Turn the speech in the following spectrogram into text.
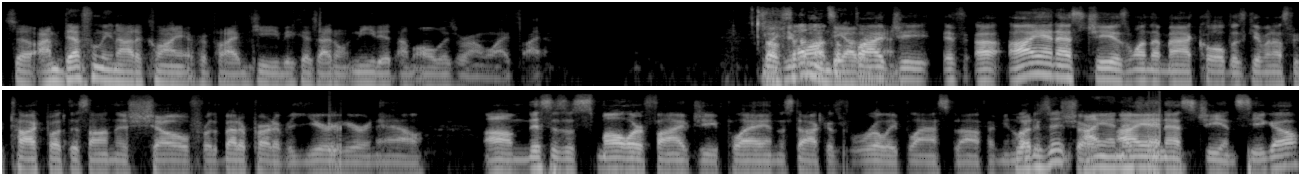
So I'm definitely not a client for 5G because I don't need it. I'm always around Wi-Fi. So My if you want some 5G, hand, if uh, INSG is one that Matt Kolb has given us, we've talked about this on this show for the better part of a year here now. Um, this is a smaller 5G play, and the stock is really blasted off. I mean, what is it? INSG? INSG Inseego.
